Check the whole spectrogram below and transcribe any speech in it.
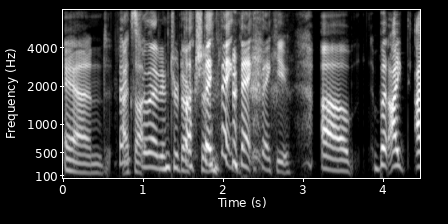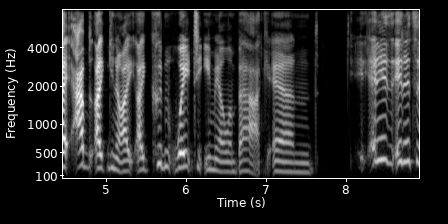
And Thanks I thought, for that introduction. thank, thank, thank, thank you. Uh, but I, I, I, you know, I, I couldn't wait to email him back, and and, and it's a,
